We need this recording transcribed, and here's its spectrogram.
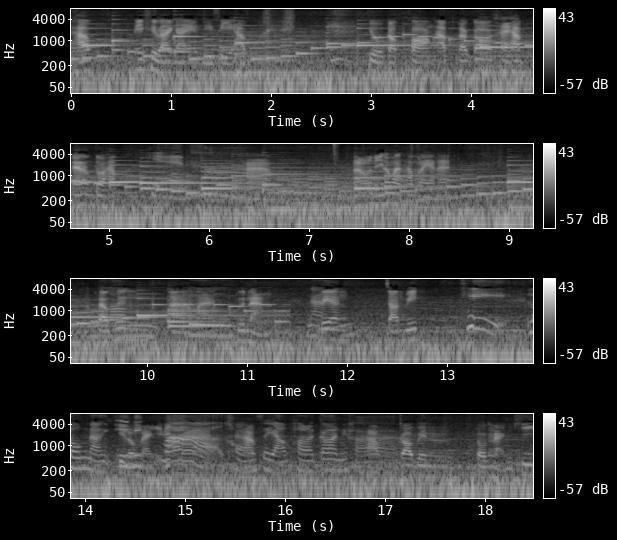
วัสดีครับ นี่คือรายการ NTC ครับ อยู่กับฟองครับ แล้วก็ใครครับแนะนำตัวครับพี่แอนค่ะครับอ่าวันนี้เรามาทำอะไรกันฮะเราเพิ่งอ่ามาดูหนัง หนัง เรื่องจอห์นวิก ที่โรงหนังที่อิโรงนิหนังก Enigma มาของครับ สยามพารากอนค่ะครับ ก็เป็นโรงหนังที่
